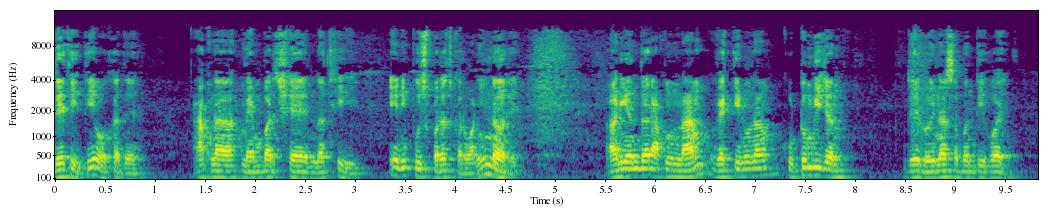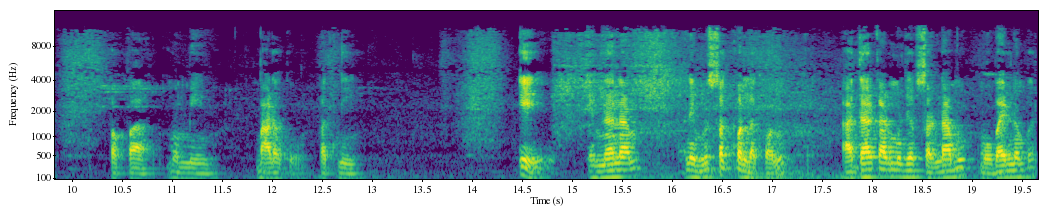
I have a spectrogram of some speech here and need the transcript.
જેથી તે વખતે આપણા મેમ્બર છે, નથી, એની પૂછપરછ કરવાની ન રહે. આની અંદર આપનું નામ, વ્યક્તિનું નામ, કુટુંબીજન જે લોહીના સંબંધી હોય, પપ્પા, મમ્મી, બાળકો, પત્ની, એ એમના નામ અને એમનું શક પણ લખવાનું. આધાર કાર્ડ મુજબ સરનામું, મોબાઈલ નંબર,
